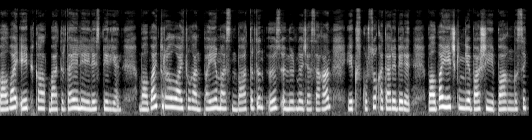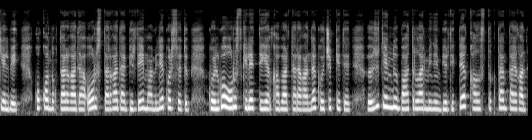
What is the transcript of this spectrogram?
балбай эпикалык баатырдай эле элес берген. Балбай тууралуу айтылган поэмасын баатырдын өз өмүрүнө жасаган экскурсу катары берет. Балбай эч кимге баш ийип багынгысы келбейт. Кокондуктарга да орустарга да бирдей мамиле көрсөтүп көлгө орус келет деген кабар тараганда көчүп кетет. Өзү теңдүү баатырлар менен бирдикте калыстыктан тайган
